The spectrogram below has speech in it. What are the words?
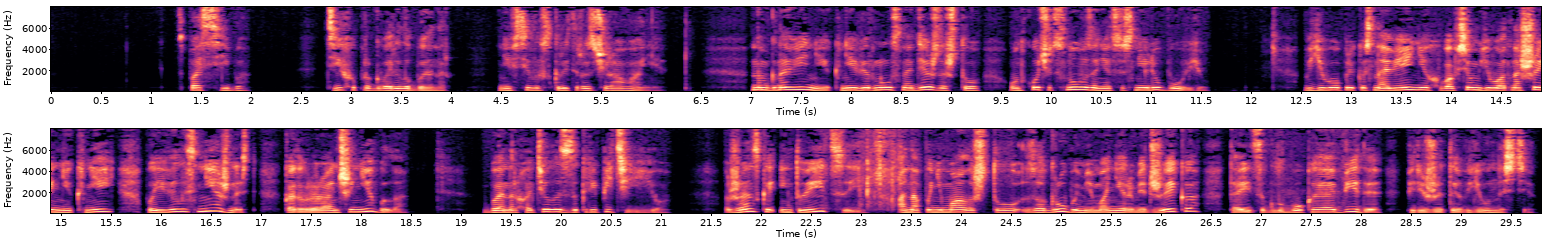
«Спасибо», — тихо проговорила Беннер, не в силах скрыть разочарование. На мгновение к ней вернулась надежда, что он хочет снова заняться с ней любовью. В его прикосновениях, во всем его отношении к ней появилась нежность, которой раньше не было. Беннер хотелось закрепить ее. Женской интуицией она понимала, что за грубыми манерами Джейка таится глубокая обида, пережитая в юности.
